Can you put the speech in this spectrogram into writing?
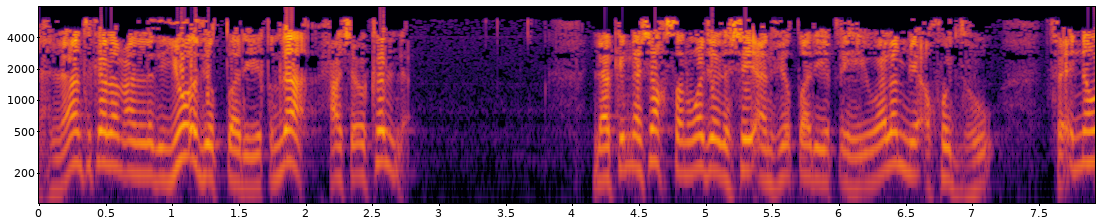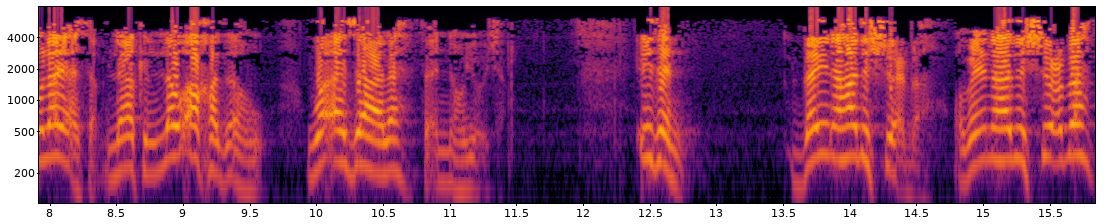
نحن لا نتكلم عن الذي يؤذي الطريق لا حاشا وكلا. لكن شخصا وجد شيئا في طريقه ولم يأخذه فإنه لا يأثم. لكن لو أخذه وأزاله فإنه يؤجر. إذا بين هذه الشعبة وبين هذه الشعبة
